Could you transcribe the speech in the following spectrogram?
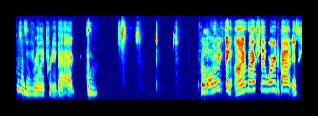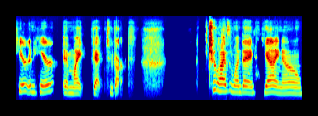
this is a really pretty bag. So the only thing I'm actually worried about is here and here, it might get too dark. Two lives in one day. Yeah, I know.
